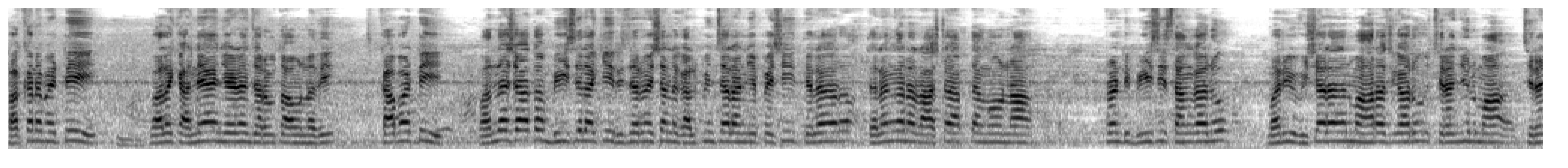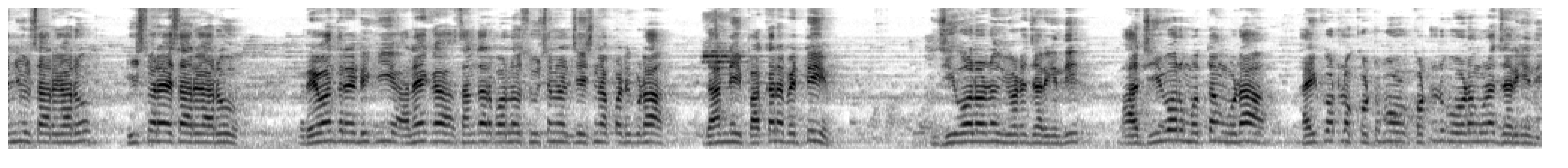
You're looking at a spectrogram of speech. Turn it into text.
పక్కన పెట్టి వాళ్ళకి అన్యాయం చేయడం జరుగుతూ ఉన్నది. కాబట్టి వంద శాతం బీసీలకి రిజర్వేషన్లు కల్పించాలని చెప్పేసి తెలంగాణ తెలంగాణ రాష్ట్ర వ్యాప్తంగా ఉన్నటువంటి బీసీ సంఘాలు మరియు విశ్వరాజన్ మహారాజ్ గారు చిరంజీవి మహా చిరంజీవి సార్ గారు ఈశ్వరయ్య సార్ గారు రేవంత్ రెడ్డికి అనేక సందర్భాల్లో సూచనలు చేసినప్పటికీ కూడా దాన్ని పక్కన పెట్టి జీవోలను ఇవ్వడం జరిగింది. ఆ జీవోలు మొత్తం కూడా హైకోర్టులో కొట్టుపో కొట్టుకుపోవడం కూడా జరిగింది.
